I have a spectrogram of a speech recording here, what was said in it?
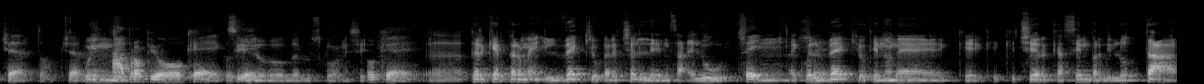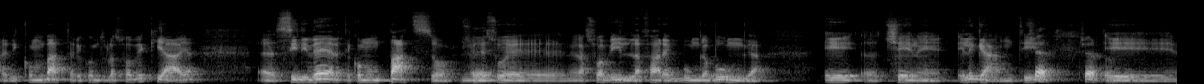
certo, certo. Quindi- ah, proprio ok, così. Silvio Berlusconi, sì. Ok. Eh, perché per me il vecchio per eccellenza è lui, Sì, Mm, è quel sì, vecchio che, non sì. è, che, che- che cerca sempre di lottare, di combattere contro la sua vecchiaia, eh, si diverte come un pazzo sue- nella sua villa a fare bunga bunga e eh, cene eleganti, Certo, certo. e-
